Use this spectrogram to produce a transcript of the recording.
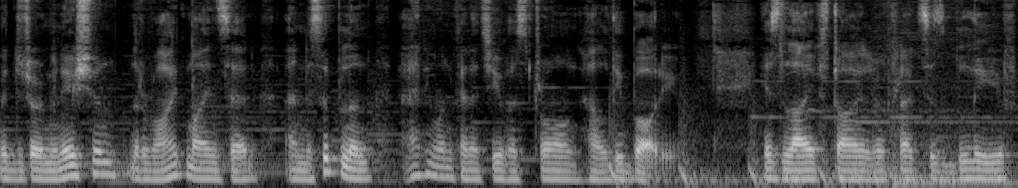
with determination, the right mindset, and discipline, anyone can achieve a strong, healthy body. His lifestyle reflects his belief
